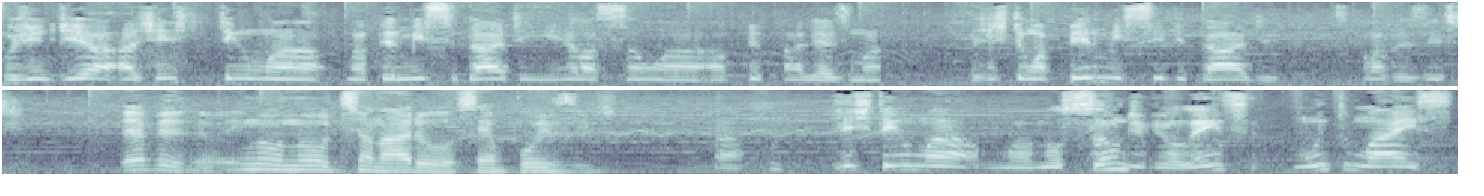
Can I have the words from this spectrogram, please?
Hoje em dia a gente tem uma, uma permissividade em relação a, a, aliás, uma, a gente tem uma permissividade. Essa palavra existe? Deve, no, no dicionário Sempu existe. Tá. A gente tem uma, uma noção de violência muito mais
